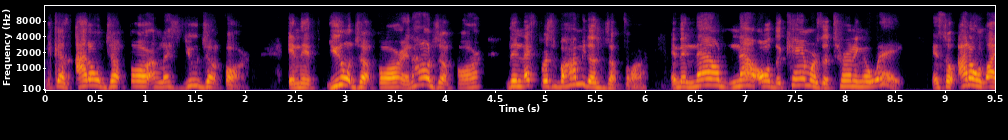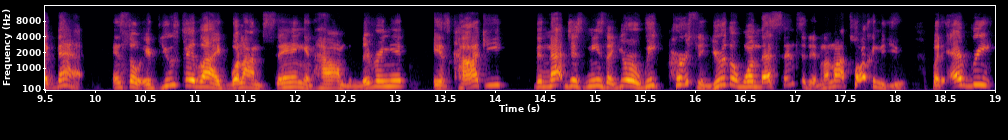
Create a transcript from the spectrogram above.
Because I don't jump far unless you jump far. And if you don't jump far and I don't jump far, then the next person behind me doesn't jump far. And then now, now all the cameras are turning away. And so I don't like that. And so if you feel like what I'm saying and how I'm delivering it is cocky, then that just means that you're a weak person. You're the one that's sensitive. And I'm not talking to you. But every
